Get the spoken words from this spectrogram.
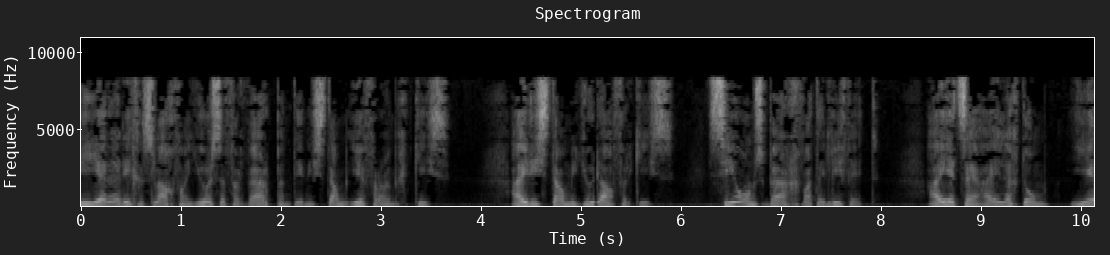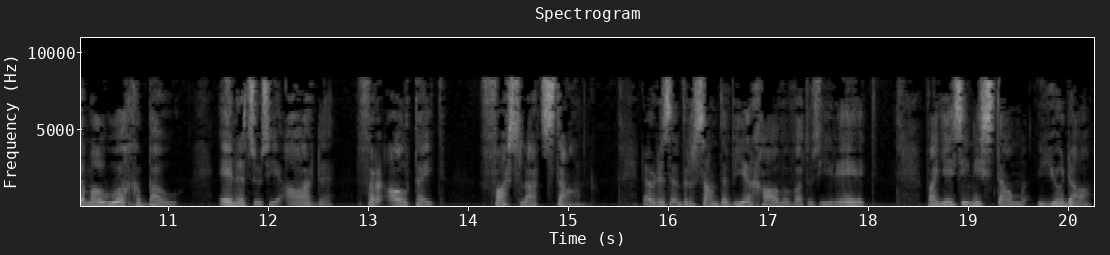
Die Here het die geslag van Josef verwerpend en die stam Efraim gekies. Hy het die stam Juda verkies, Sion se berg wat hy liefhet. Hy het sy heiligdom hemelhoog gebou en dit soos die aarde vir altyd vas laat staan. Nou dis 'n interessante weergawe wat ons hier het, want jy sien die stam Juda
